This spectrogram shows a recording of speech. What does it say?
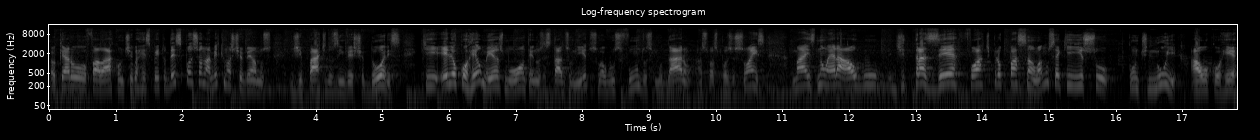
eu quero falar contigo a respeito desse posicionamento que nós tivemos de parte dos investidores, que ele ocorreu mesmo ontem nos Estados Unidos, alguns fundos mudaram as suas posições, mas não era algo de trazer forte preocupação, a não ser que isso continue a ocorrer,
